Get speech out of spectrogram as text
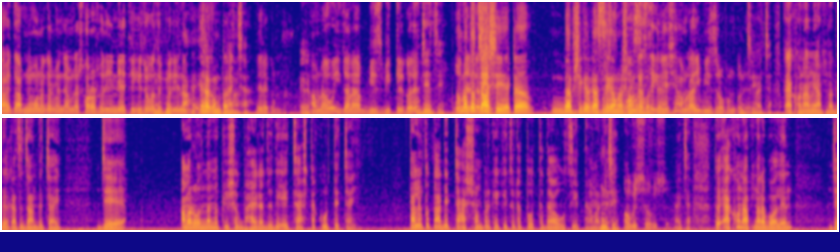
হয়তো আপনি মনে করবেন যে আমরা সরাসরি ইন্ডিয়া থেকে যোগাযোগ করি না। এরকমটা না। আচ্ছা। এরকম। আমরা ওই যারা বীজ বিক্রি করে জি জি। আমরা তো চাষি একটা ব্যবসায়িকের কাছ থেকে আমরা সংগ্রহ করি নিয়ে এসে আমরা এই বীজ রোপণ করি। আচ্ছা এখন আমি আপনাদের কাছে জানতে চাই যে আমার অন্যান্য কৃষক ভাইরা যদি এই চাষটা করতে চাই তাহলে তো তাদের চাষ সম্পর্কে কিছুটা তথ্য দেওয়া উচিত আমাদের। জি। অবশ্যই অবশ্যই। আচ্ছা তো এখন আপনারা বলেন যে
